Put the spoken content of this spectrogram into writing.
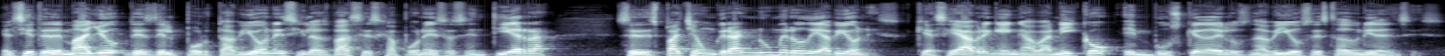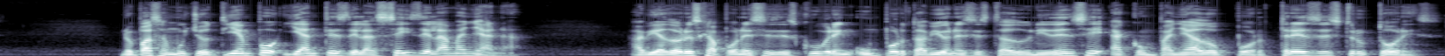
El 7 de mayo, desde el portaaviones y las bases japonesas en tierra, se despacha un gran número de aviones que se abren en abanico en búsqueda de los navíos estadounidenses. No pasa mucho tiempo y antes de las 6 de la mañana, aviadores japoneses descubren un portaaviones estadounidense acompañado por tres destructores.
